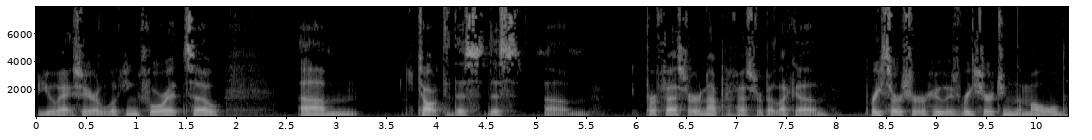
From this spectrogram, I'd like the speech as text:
you actually are looking for it. So, um, you talk to this this um, professor, not professor, but like a researcher who is researching the mold,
